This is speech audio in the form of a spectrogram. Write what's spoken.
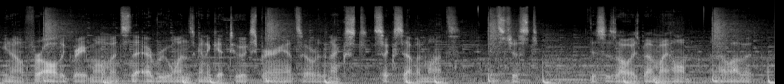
you know, for all the great moments that everyone's going to get to experience over the next six, seven months. It's just, this has always been my home, and I love it.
